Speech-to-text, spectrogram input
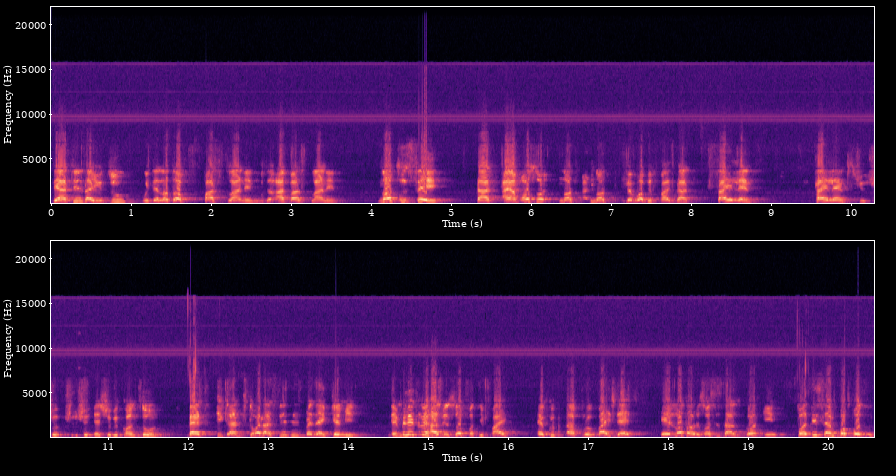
There are things that you do with a lot of fast planning, with advanced planning. Not to say that I am also not not favor of the fact that silence silence should, should, should, should be condoned. But you can discover that since this president came in, the military has been so fortified, equipment are provided, a lot of resources has gone in for this same purpose.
